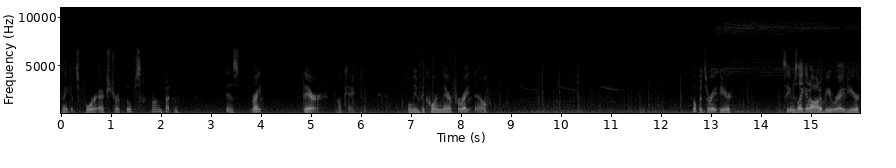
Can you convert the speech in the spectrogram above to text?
I think it's four extra. Oops, wrong button. It is right there. Okay. We'll leave the corn there for right now. Hope it's right here. Seems like it ought to be right here.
